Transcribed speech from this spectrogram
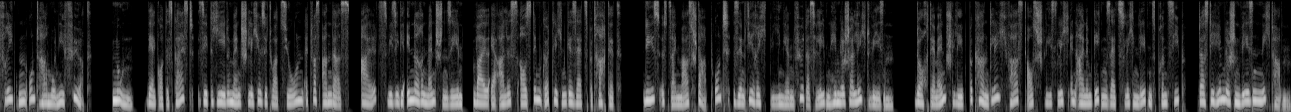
Frieden und Harmonie führt. Nun, der Gottesgeist sieht jede menschliche Situation etwas anders, als wie sie die inneren Menschen sehen, weil er alles aus dem göttlichen Gesetz betrachtet. Dies ist sein Maßstab und sind die Richtlinien für das Leben himmlischer Lichtwesen doch der Mensch lebt bekanntlich fast ausschließlich in einem gegensätzlichen Lebensprinzip, das die himmlischen Wesen nicht haben.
